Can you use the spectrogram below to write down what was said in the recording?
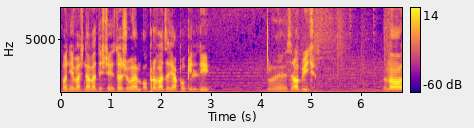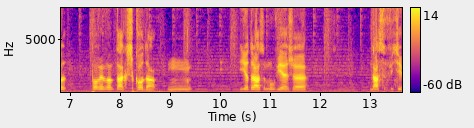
ponieważ nawet jeszcze nie zdążyłem oprowadzenia po gildii e, zrobić. No, powiem wam tak, szkoda. Mm, I od razu mówię, że na suficie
